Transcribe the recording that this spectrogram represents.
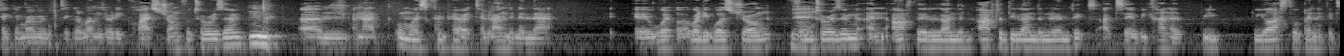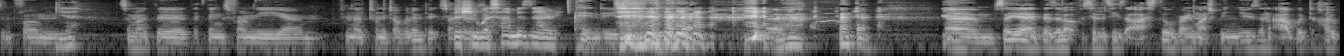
taking Rome in particular, Rome is already quite strong for tourism, Mm. um, and I'd almost compare it to London in that it wa- already was strong from Yeah. tourism, and after London, after the London Olympics, I'd say we kind of we we are still benefiting from Yeah. some of the, the things from the um, from the 2012 Olympics, Especially West Ham, isn't it? Indeed. Um, so yeah, there's a lot of facilities that are still very much being used, and I would hope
